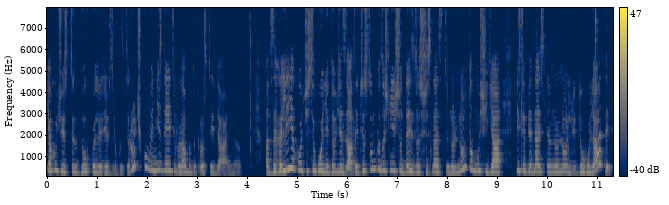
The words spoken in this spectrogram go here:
я хочу із цих двох кольорів зробити ручку. Мені здається, вона буде просто ідеальною. А взагалі я хочу сьогодні дов'язати цю сумку, точніше, десь до 16.00, тому що я після 15.00 йду гуляти,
